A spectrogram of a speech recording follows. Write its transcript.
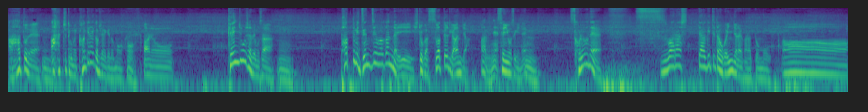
ああとね、うん。あちょっとごめん関係ないかもしれないけどもあのー健常者でもさうん、パッと見全然わかんない人が座ってる時あるじゃん。あるね。専用席ね、うん、それはね座らしてあげてた方がいいんじゃないかなと思う。あ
